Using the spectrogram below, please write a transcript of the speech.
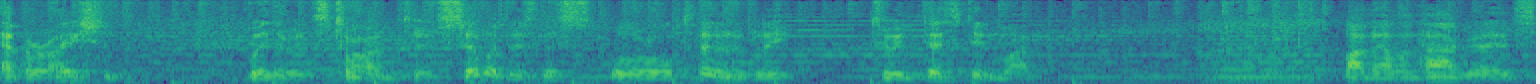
aberration whether it's time to sell a business or alternatively to invest in one. I'm Alan Hargraves.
